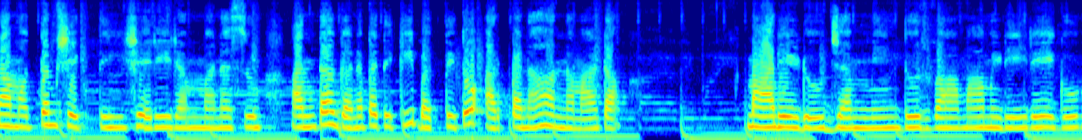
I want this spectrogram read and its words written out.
నా మొత్తం శక్తి శరీరం మనసు అంతా గణపతికి భక్తితో అర్పణ అన్నమాట. మారేడు జమ్మి దుర్వ మామిడి రేగు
